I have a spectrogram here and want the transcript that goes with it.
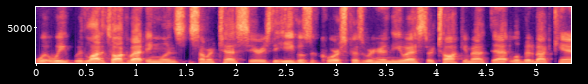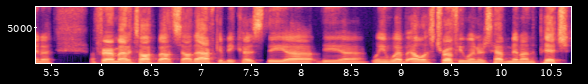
We, we, we a lot of talk about England's summer test series, the Eagles, of course, because we're here in the U.S. They're talking about that. A little bit about Canada, a fair amount of talk about South Africa because the uh, the uh, William Webb Ellis Trophy winners haven't been on the pitch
